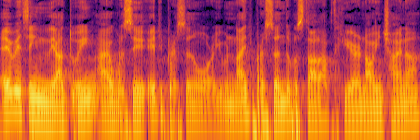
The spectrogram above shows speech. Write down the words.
everything they are doing, I would say 80% or even 90% of startups here now in China,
